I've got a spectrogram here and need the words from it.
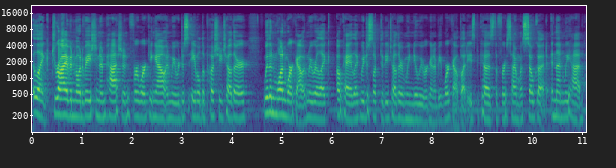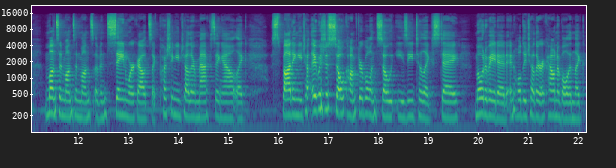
like drive and motivation and passion for working out and we were just able to push each other within one workout. And we were like okay like we just looked at each other and we knew we were going to be workout buddies because the first time was so good. And then we had months and months and months of insane workouts like pushing each other maxing out like spotting each other it was just so comfortable and so easy to like stay motivated and hold each other accountable. And like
